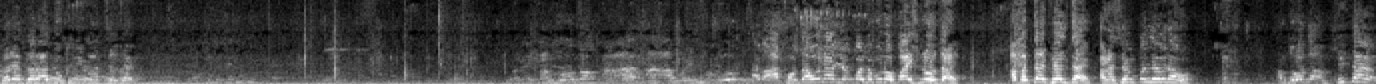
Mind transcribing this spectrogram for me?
ખરેખર આ દુઃખની વાત છે, સાહેબ. આ- આ- ને એક નમૂનો પાસ નો થાય. આ બધા ફેલ થાય. આના સેમ્પલ લેવડાવો. આમ જો આમ સીધા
